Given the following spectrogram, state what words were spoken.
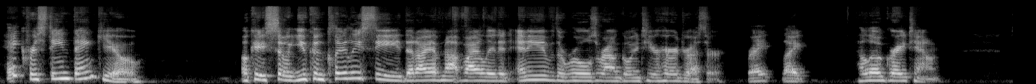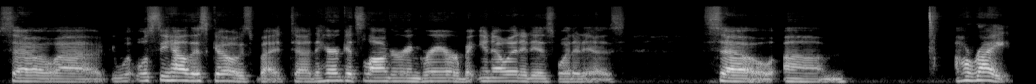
Hey, Christine, thank you. Okay, so you can clearly see that I have not violated any of the rules around going to your hairdresser, right? Like, hello, Graytown. So uh, we'll see how this goes, but uh, the hair gets longer and grayer, but you know what? It is what it is. So, um, all right.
